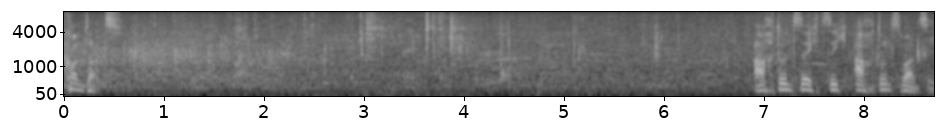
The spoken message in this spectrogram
kontert. 68, 28.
